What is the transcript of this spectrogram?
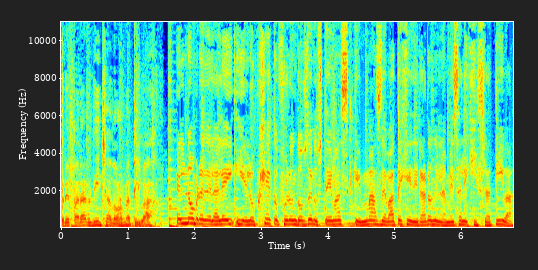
preparar dicha normativa. El nombre de la ley y el objeto fueron dos de los temas que más debate generaron en la mesa legislativa.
